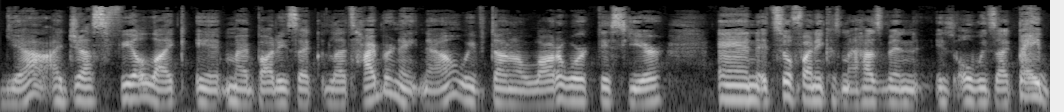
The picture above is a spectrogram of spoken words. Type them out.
yeah, I just feel like it, my body's like, let's hibernate now. We've done a lot of work this year. And it's so funny because my husband is always like, babe,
